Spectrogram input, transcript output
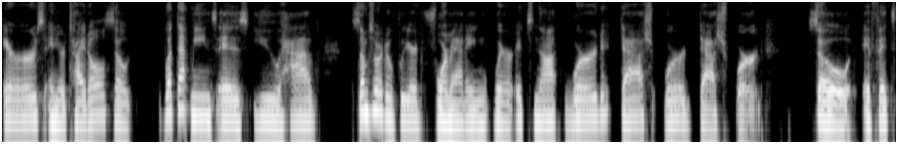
errors in your title. So, what that means is you have some sort of weird formatting where it's not word dash word dash word. So, if it's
